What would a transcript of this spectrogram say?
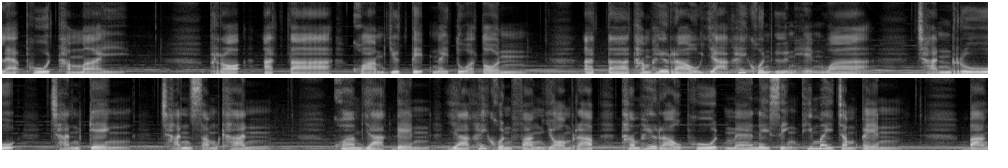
และพูดทำไม เพราะอัตตาความยึดติดในตัวตน อัตตาทำให้เราอยากให้คนอื่นเห็นว่า ฉันรู้ ฉันเก่ง ฉันสำคัญ ความอยากเด่นอยากให้คนฟังยอมรับทำให้เราพูดแม้ในสิ่งที่ไม่จำเป็น บาง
